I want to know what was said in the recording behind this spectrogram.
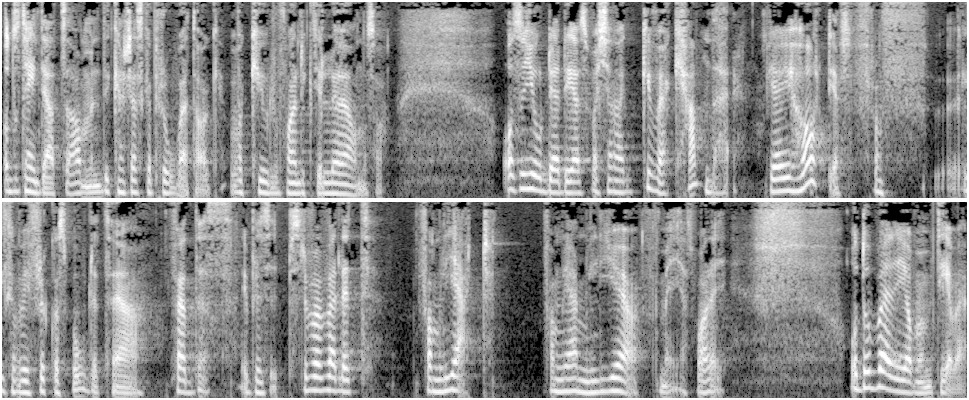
Och då tänkte jag att ja, men det kanske jag ska prova ett tag. Vad kul att få en riktig lön och så. Och så gjorde jag det och så bara kände jag, gud vad jag kan det här. För jag har ju hört det från, liksom vid frukostbordet när jag föddes i princip. Så det var väldigt familjärt. Familjär miljö för mig att vara i. Och då började jag jobba med tv.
